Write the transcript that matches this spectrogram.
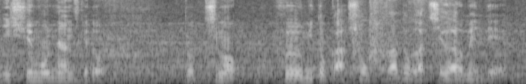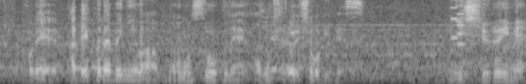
2種盛りなんですけどどっちも風味とか食感とかが違う麺でこれ食べ比べにはものすごくね面白い商品です。2種類目。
